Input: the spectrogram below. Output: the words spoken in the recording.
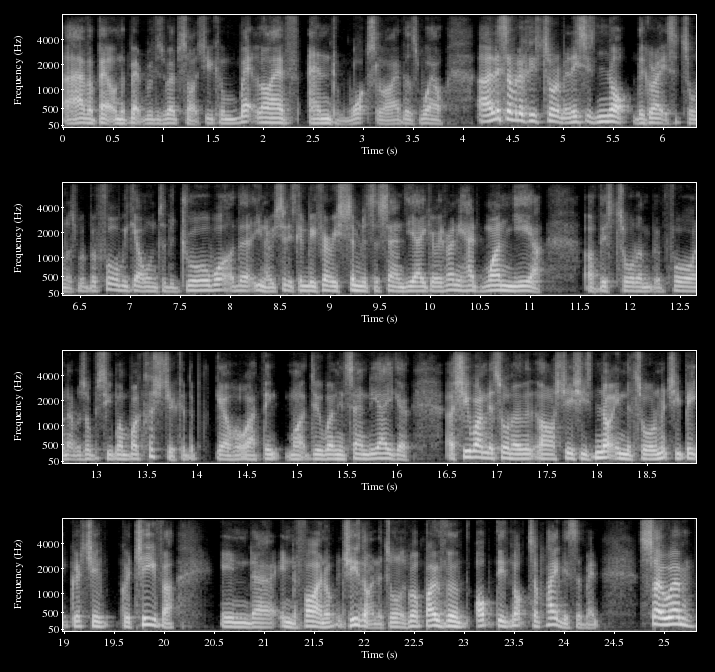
uh, have a bet on the Bet Rivers website. So you can bet live and watch live as well. Uh, let's have a look at this tournament. This is not the greatest of tournaments, but before we go on to the draw, what are the, you know, you said it's going to be very similar to San Diego. We've only had one year of this tournament before, and that was obviously won by Kostyuk, the girl who I think might do well in San Diego. Uh, she won the tournament last year. She's not in the tournament. She beat Gracheva in uh, in the final, and she's not in the tournament as well. Both of them opted not to play this event. So um,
